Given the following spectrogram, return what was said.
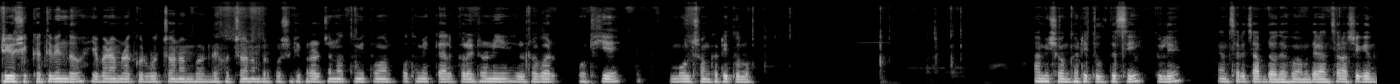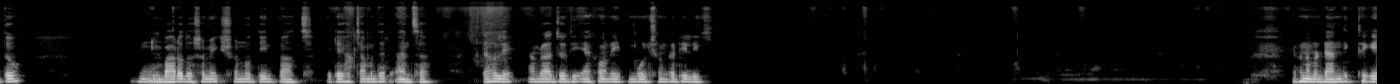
প্রিয় শিক্ষার্থীবৃন্দ, এবার আমরা করব ছ নম্বর। দেখো, ছ নম্বর প্রশ্নটি করার জন্য তুমি তোমার প্রথমে ক্যালকুলেটর নিয়ে রুট ওভার উঠিয়ে মূল সংখ্যাটি তুলো। আমি সংখ্যাটি তুলতেছি, তুলে অ্যান্সারে চাপ দাও। দেখো, আমাদের অ্যান্সার আসে কিন্তু বারো দশমিক শূন্য তিন পাঁচ। এটাই হচ্ছে আমাদের অ্যান্সার তাহলে আমরা যদি এখন এই মূল সংখ্যাটি লিখি এখন আমরা ডান দিক থেকে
